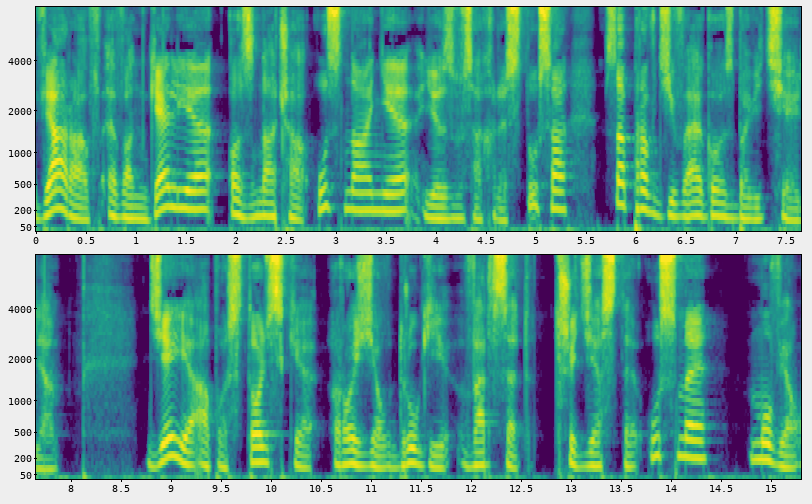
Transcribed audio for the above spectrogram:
Wiara w Ewangelię oznacza uznanie Jezusa Chrystusa za prawdziwego Zbawiciela. Dzieje apostolskie, rozdział 2, werset 38 mówią:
